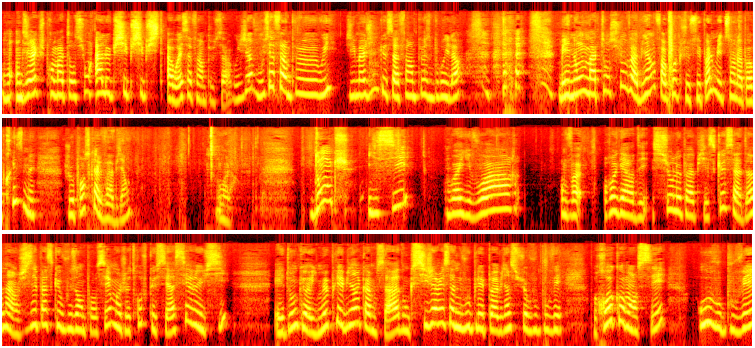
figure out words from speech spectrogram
on, dirait que je prends ma tension. Ah, le pchip, pchip. Ah ouais, ça fait un peu ça. Oui, j'avoue, ça fait un peu... Oui, j'imagine que ça fait un peu ce bruit-là. mais non, ma tension va bien. Enfin, quoi que je sais pas, le médecin l'a pas prise, mais je pense qu'elle va bien. Voilà. Donc, ici, voyez voir, on va regarder sur le papier ce que ça donne. Alors je ne sais pas ce que vous en pensez, moi je trouve que c'est assez réussi. Et donc euh, il me plaît bien comme ça. Donc si jamais ça ne vous plaît pas, bien sûr, vous pouvez recommencer ou vous pouvez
